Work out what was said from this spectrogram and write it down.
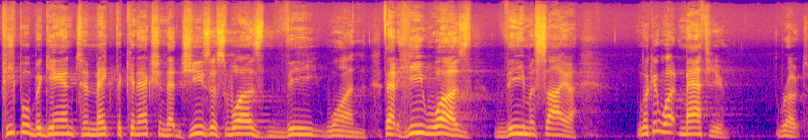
people began to make the connection that Jesus was the one, that he was the Messiah. Look at what Matthew wrote.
